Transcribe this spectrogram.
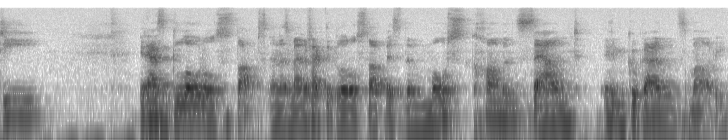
D. It has glottal stops, and as a matter of fact, the glottal stop is the most common sound in Cook Islands Maori.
